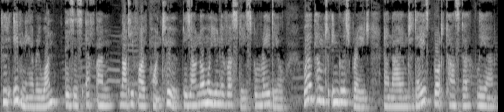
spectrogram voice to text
Good evening, everyone. This is FM 95.2, Zhejiang Normal University School Radio. Welcome to English Bridge, and I am today's broadcaster, Leanne.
